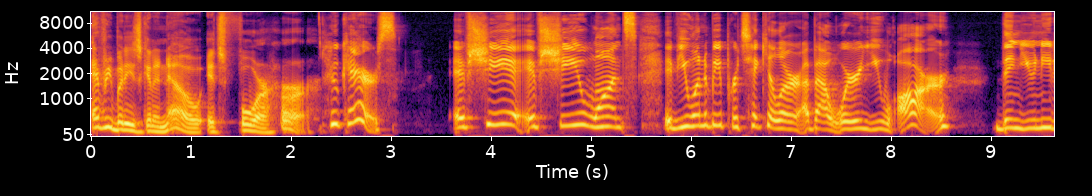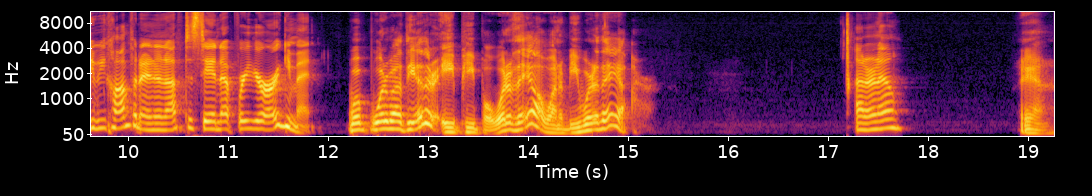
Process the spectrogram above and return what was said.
everybody's going to know it's for her. Who cares? If she if she wants if you want to be particular about where you are, then you need to be confident enough to stand up for your argument. What what about the other eight people? What if they all want to be where they are? I don't know. Yeah,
